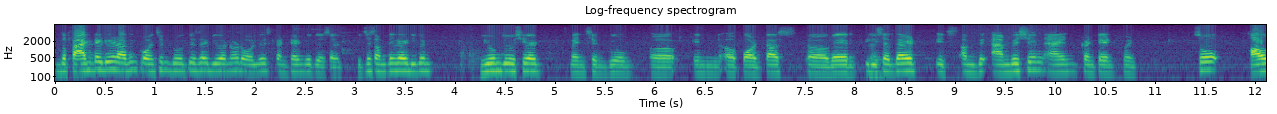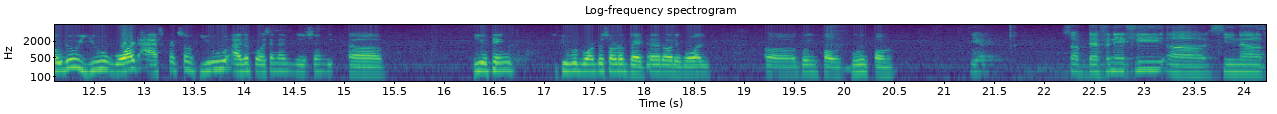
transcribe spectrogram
the fact that you're having constant growth is that you are not always content with yourself, which is something that even Vyom Joshi had mentioned you uh, in a podcast uh, where he said that it's amb- ambition and contentment. So how do you what aspects of you as a person and musician uh, do you think you would want to sort of better or evolve uh, going forward, moving forward? Yeah. So I've definitely uh, seen a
